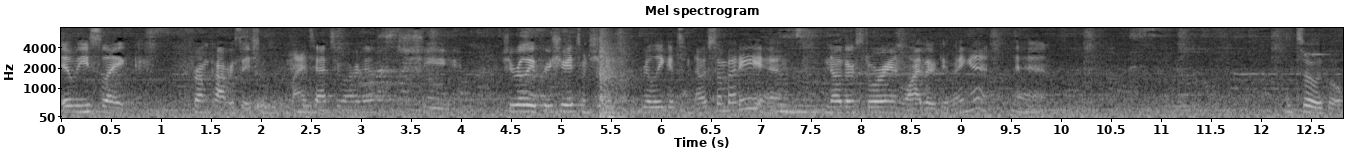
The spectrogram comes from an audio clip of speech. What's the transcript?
at least like from conversations with my tattoo artist, she she really appreciates when she can really get to know somebody and Mm-hmm. know their story and why they're doing it. And It's really cool.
